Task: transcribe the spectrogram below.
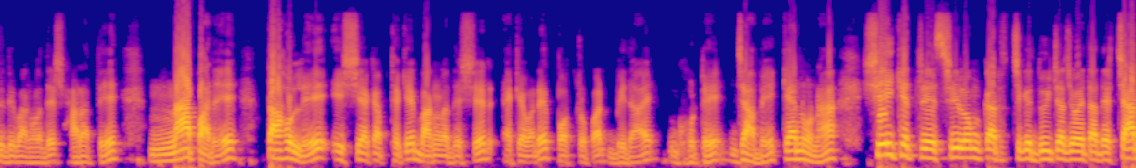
যদি বাংলাদেশ হারাতে না পারে, তাহলে এশিয়া কাপ থেকে বাংলাদেশের একেবারে পত্রপাঠ বিদায় ঘটে যাবে। কেননা, সেই ক্ষেত্রে শ্রীলঙ্কার থেকে দুইটা জয়ে তাদের চার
